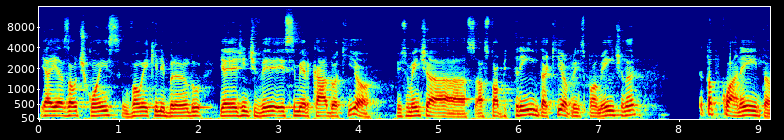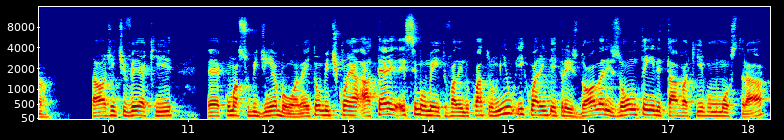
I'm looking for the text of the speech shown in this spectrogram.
e aí as altcoins vão equilibrando, e aí a gente vê esse mercado aqui, ó, principalmente as, as top 30 aqui, ó, principalmente, né? É top 40, tal, a gente vê aqui é, com uma subidinha boa, né? Então o Bitcoin até esse momento valendo 4.043 dólares. Ontem ele estava aqui, vamos mostrar.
